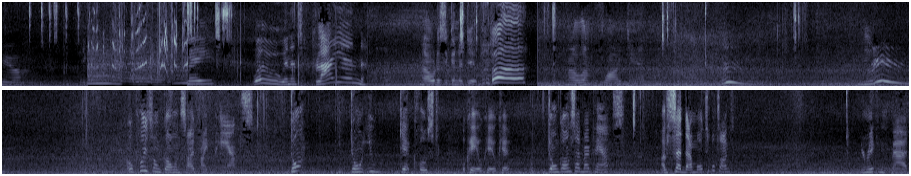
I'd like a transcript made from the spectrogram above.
Yeah. May. Whoa, and it's flying. Now what is it gonna do? Ah! I'm gonna let him fly again. Oh, please don't go inside my pants. Don't, don't you get close to, okay, okay, okay. Don't go inside my pants. I've said that multiple times. You're making me mad.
